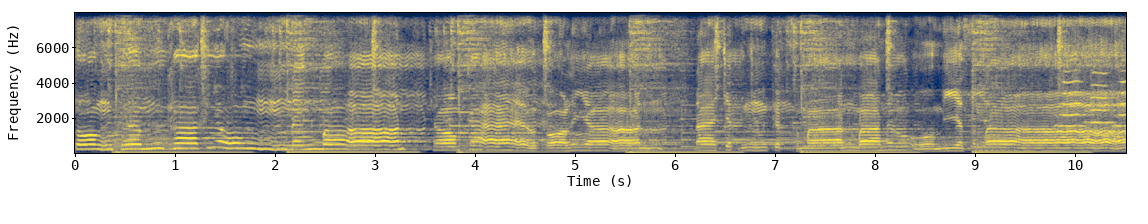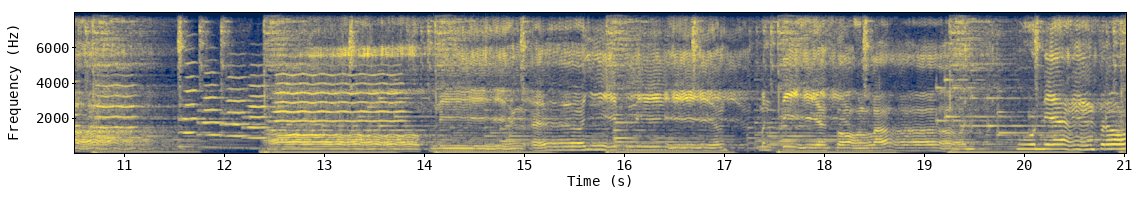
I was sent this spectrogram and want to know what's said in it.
សងខឹមថាខ្ញុំនឹងបានចោមកែវកលយានដែលចិត្តគិតស្មានបានរួមវាសនា សងឡើយគូនាងប្រង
